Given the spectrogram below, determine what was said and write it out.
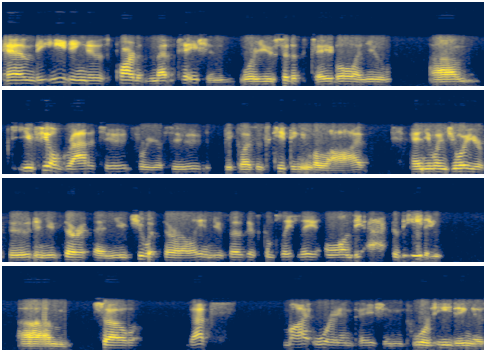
and the eating is part of the meditation where you sit at the table and you um, you feel gratitude for your food because it's keeping you alive and you enjoy your food and you thir- and you chew it thoroughly and you focus completely on the act of eating. Um, so that's my orientation toward eating as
